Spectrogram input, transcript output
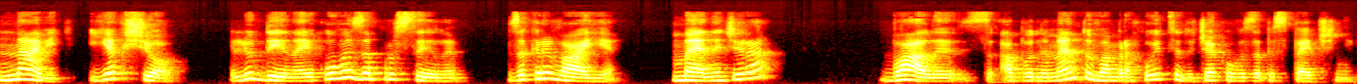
Навіть якщо людина, яку ви запросили, закриває менеджера, бали з абонементу вам рахуються до чекового забезпечення.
